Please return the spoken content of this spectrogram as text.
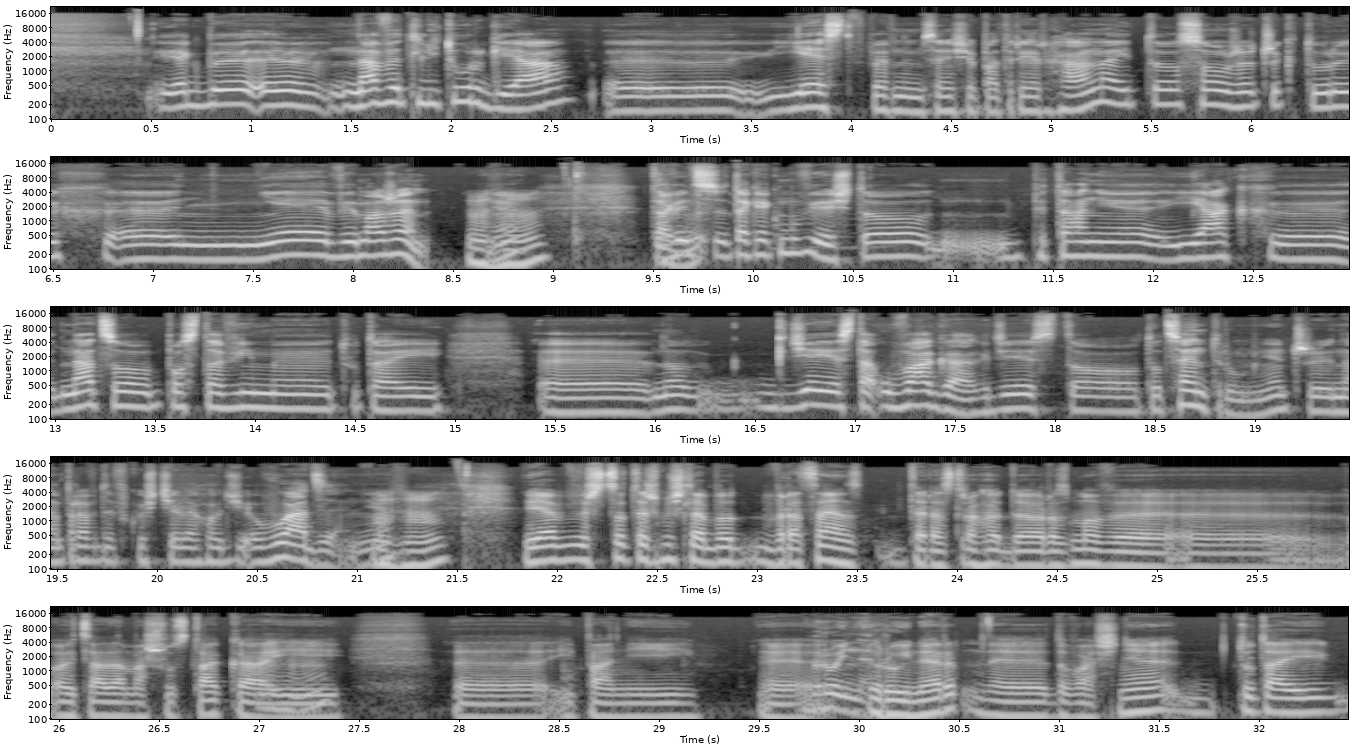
jakby y, nawet liturgia y, jest w pewnym sensie patriarchalna i to są rzeczy, których e, nie wymarzymy. Nie? Mhm. Tak, Tak, więc tak jak mówiłeś, to pytanie, jak, y, na co postawimy tutaj, no, gdzie jest ta uwaga, gdzie jest to, to centrum, nie? czy naprawdę w kościele chodzi o władzę. Nie? Mhm. Ja wiesz co też myślę, bo wracając teraz trochę do rozmowy ojca Adama Szustaka Mhm. i, i pani Ruiner. Ruiner, e, to właśnie tutaj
